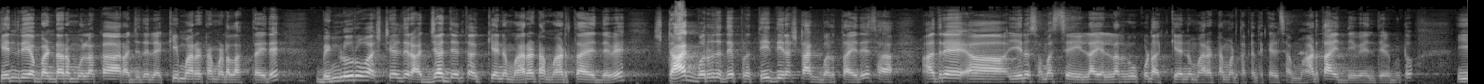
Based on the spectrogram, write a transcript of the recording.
ಕೇಂದ್ರೀಯ ಭಂಡಾರ ಮೂಲಕ ರಾಜ್ಯದಲ್ಲಿ ಅಕ್ಕಿ ಮಾರಾಟ ಮಾಡಲಾಗ್ತಾ ಇದೆ. ಬೆಂಗಳೂರು ಅಷ್ಟೇ ಅಲ್ಲದೆ ರಾಜ್ಯಾದ್ಯಂತ ಅಕ್ಕಿಯನ್ನು ಮಾರಾಟ ಮಾಡ್ತಾ ಇದ್ದೇವೆ. ಸ್ಟಾಕ್ ಬರುತ್ತದೆ, ಪ್ರತಿದಿನ ಸ್ಟಾಕ್ ಬರ್ತಾ ಇದೆ. ಸ, ಆದರೆ ಏನು ಸಮಸ್ಯೆ ಇಲ್ಲ. ಎಲ್ಲರಿಗೂ ಕೂಡ ಅಕ್ಕಿಯನ್ನು ಮಾರಾಟ ಮಾಡ್ತಕ್ಕಂಥ ಕೆಲಸ ಮಾಡ್ತಾ ಇದ್ದೀವಿ ಅಂತ ಹೇಳ್ಬಿಟ್ಟು ಈ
